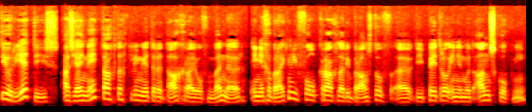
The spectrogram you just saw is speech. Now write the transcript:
teoreties, as jy net 80 km 'n dag ry of minder en jy gebruik nie die volkrag dat die brandstof uh, die petrol enjin moet aanskop nie,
